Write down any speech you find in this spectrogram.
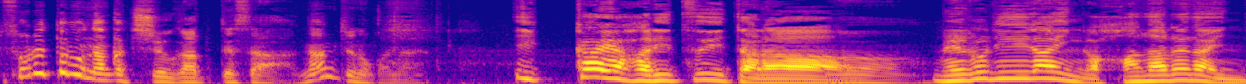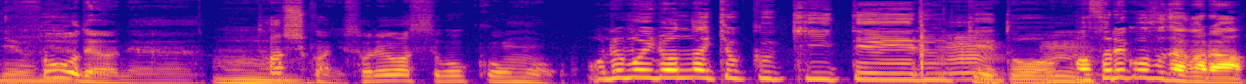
それともなんか違ってさ、なんていうのかな。一回張り付いたら、うんメロディーラインが離れないんだよね。そうだよね。うん確かに、それはすごく思う。俺もいろんな曲聴いてるけど、うんうんまあそれこそだから、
